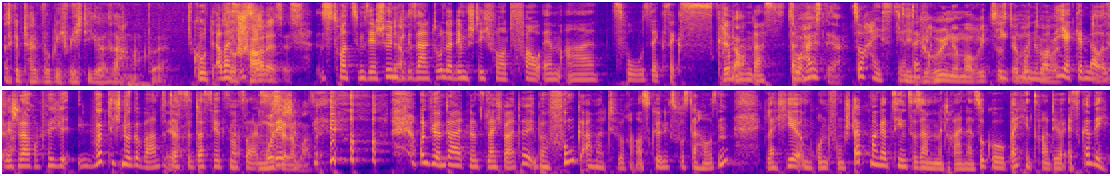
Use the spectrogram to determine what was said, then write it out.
es gibt halt wirklich wichtige Sachen aktuell. Gut, aber so es schade ist, es ist. ist trotzdem sehr schön. Ja. Wie gesagt, unter dem Stichwort VMA 266 kann genau. man das. so heißt er. So heißt er. Die grüne Mauritius die der grüne Motor. Ja, genau. Ja. Sehr schnell. Ich wirklich nur gewartet, dass du das jetzt noch sagst. Muss sehr ja nochmal sein. Und wir unterhalten uns gleich weiter über Funkamateure aus Königs Wusterhausen. Gleich hier im Rundfunk Stadtmagazin zusammen mit Rainer Sucko bei Hitradio SKW.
